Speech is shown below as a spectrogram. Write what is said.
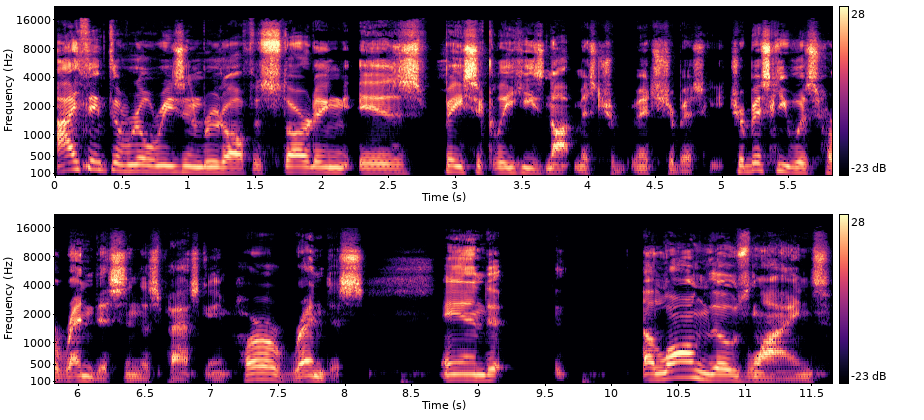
I think the real reason Rudolph is starting is basically he's not Mitch, Trubisky. Trubisky was horrendous in this past game, horrendous. And along those lines,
